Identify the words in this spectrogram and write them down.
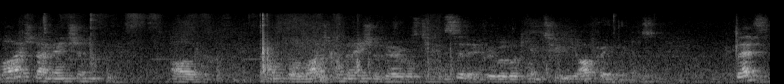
large dimension of, a large combination of variables to consider if we were looking at 2D operating windows. That's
